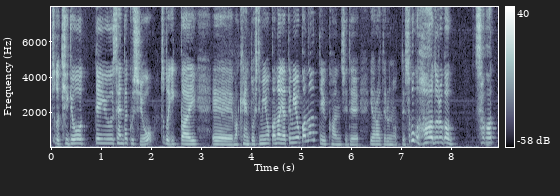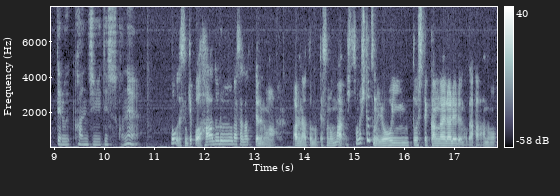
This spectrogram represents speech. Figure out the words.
ちょっと起業っていう選択肢をちょっと一回、えーまあ、検討してみようかなやってみようかなっていう感じでやられてるのってすごくハードルが下がってる感じですかね？そうですね。結構ハードルが下がってるのはあるなと思って、そのまあ、その一つの要因として考えられるのが、あの、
